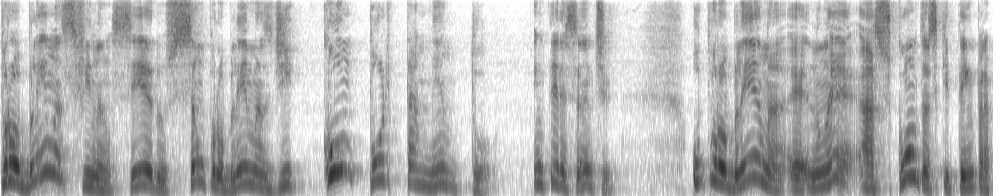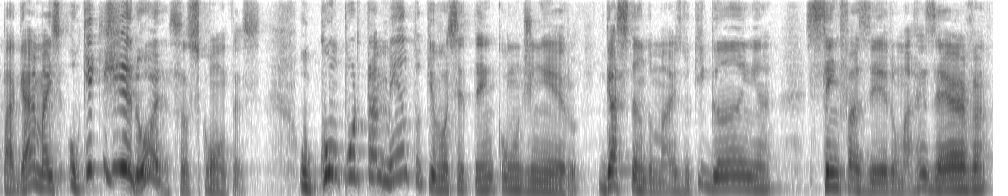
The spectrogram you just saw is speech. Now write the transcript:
Problemas financeiros são problemas de comportamento. Interessante. O problema é, não é as contas que tem para pagar, mas o que, que gerou essas contas. O comportamento que você tem com o dinheiro, gastando mais do que ganha, sem fazer uma reserva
